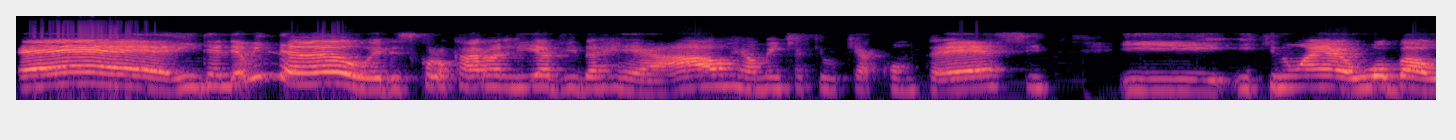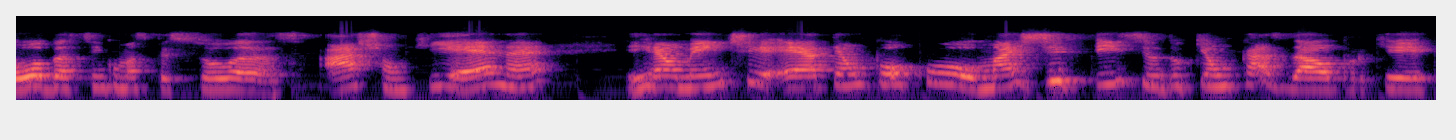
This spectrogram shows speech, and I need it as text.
É, entendeu? E não, eles colocaram ali a vida real, realmente aquilo que acontece e, e que não é o oba-oba, assim como as pessoas acham que é, né? E realmente é até um pouco mais difícil do que um casal, porque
